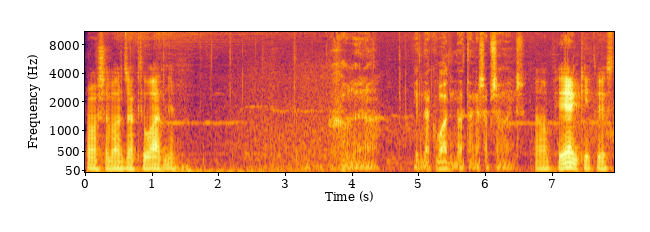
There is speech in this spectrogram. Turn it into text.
Proszę bardzo, jak tu ładnie. Cholera. Jednak ładna ta nasza przełęcz. O, pięknie tu jest.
